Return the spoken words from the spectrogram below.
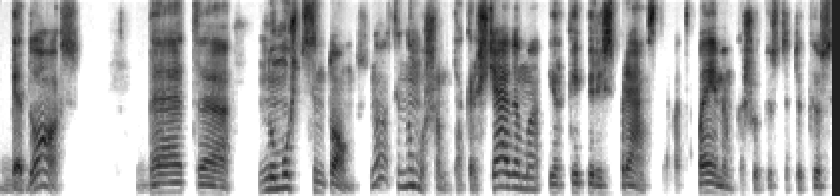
bėdos, bet uh, numušti simptomus. Nu, tai numušam tą kraščiavimą ir kaip ir išspręsti. Vat paėmėm kažkokius tai tokius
